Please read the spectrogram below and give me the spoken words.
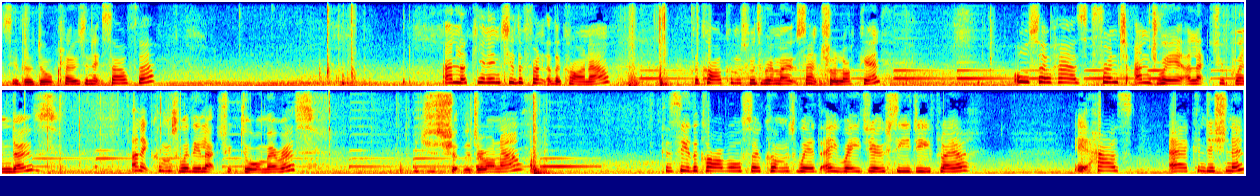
See the door closing itself there? And looking into the front of the car now, the car comes with remote central locking. Also has front and rear electric windows and it comes with electric door mirrors. Just shut the door now. You can see the car also comes with a radio CD player. It has air conditioning.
